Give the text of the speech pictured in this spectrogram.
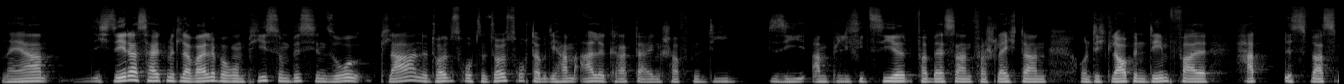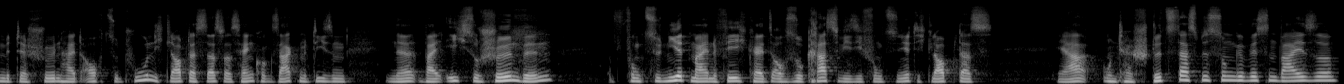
Naja, ich sehe das halt mittlerweile bei One Piece so ein bisschen so, klar, eine Teufelsfrucht ist eine Teufelsfrucht, aber die haben alle Charaktereigenschaften, die sie amplifiziert, verbessern, verschlechtern. Und ich glaube, in dem Fall hat es was mit der Schönheit auch zu tun. Ich glaube, dass das, was Hancock sagt mit diesem, ne, weil ich so schön bin, funktioniert meine Fähigkeit auch so krass, wie sie funktioniert. Ich glaube, das ja, unterstützt das bis zu einer gewissen Weise.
